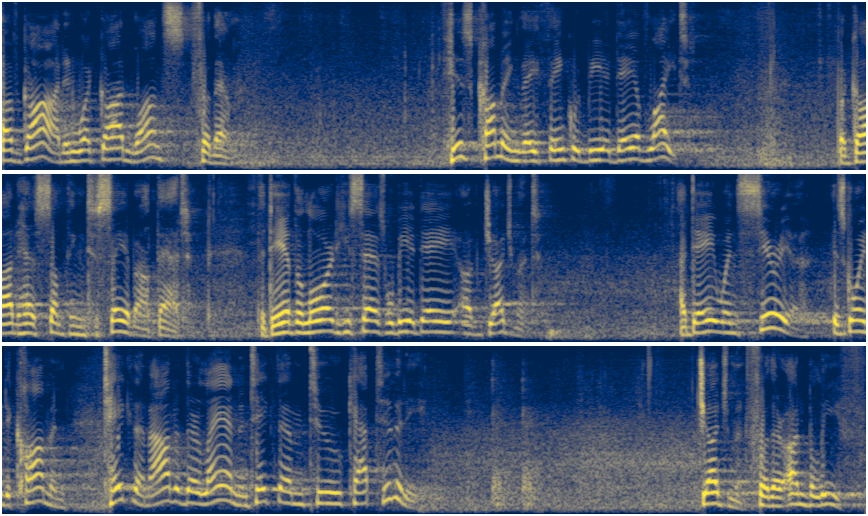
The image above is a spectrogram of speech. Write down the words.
of God and what God wants for them. His coming, they think, would be a day of light. But God has something to say about that. The day of the Lord, he says, will be a day of judgment, a day when Syria is going to come and take them out of their land and take them to captivity. Judgment for their unbelief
